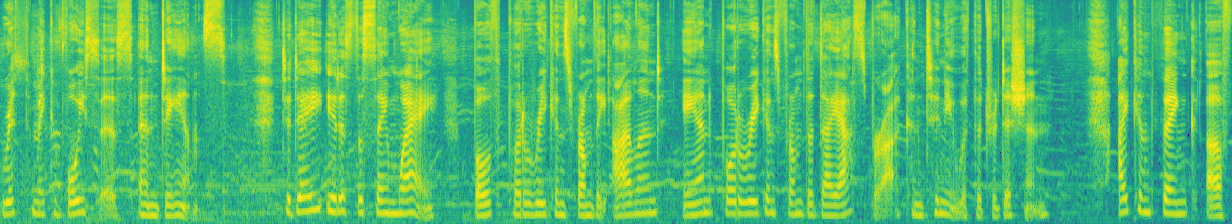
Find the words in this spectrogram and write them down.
rhythmic voices and dance. Today, it is the same way. Both Puerto Ricans from the island and Puerto Ricans from the diaspora continue with the tradition. I can think of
